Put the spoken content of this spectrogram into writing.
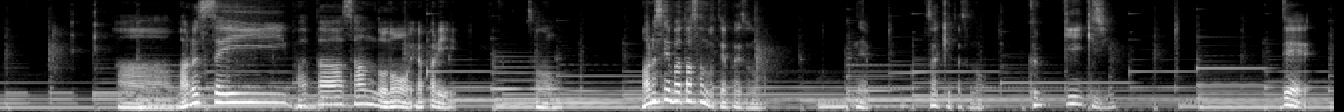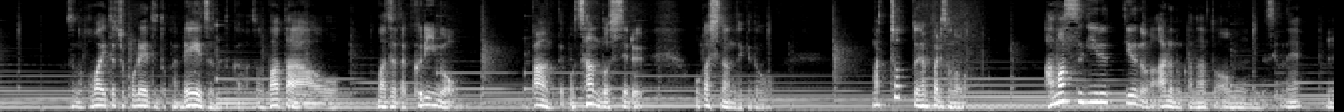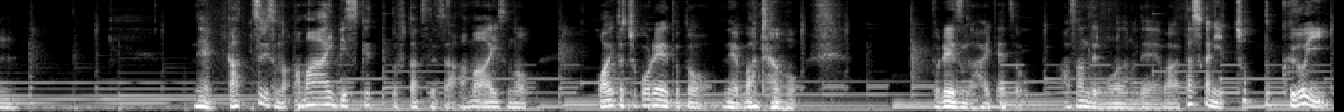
あマルセイバターサンドの、やっぱり、その、マルセイバターサンドってやっぱりその、ね、さっき言ったその、クッキー生地で、そのホワイトチョコレートとかレーズンとか、そのバターを混ぜたクリームをバンってこうサンドしてるお菓子なんだけど、まあ、ちょっとやっぱりその、甘すぎるっていうのはあるのかなとは思うんですよね。うん。ね、がっつりその甘いビスケット2つでさ、甘いそのホワイトチョコレートとね、バターを、とレーズンが入ったやつを挟んでるものなので、まあ確かにちょっとくどい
